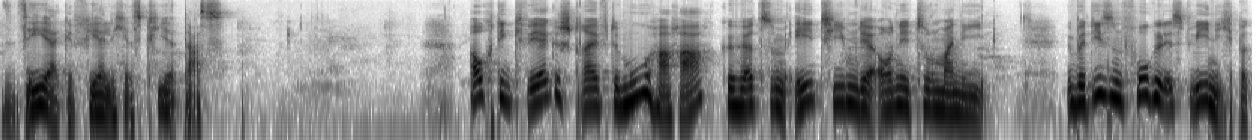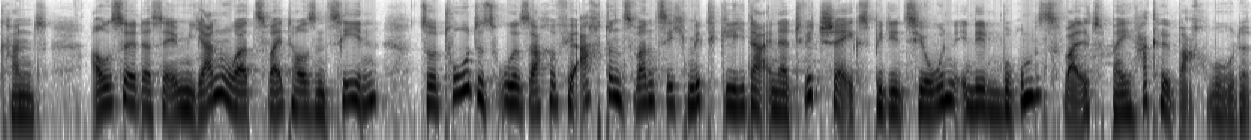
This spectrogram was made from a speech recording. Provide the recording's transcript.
Sehr gefährliches Tier das. Auch die quergestreifte Muhaha gehört zum A-Team der Ornithomanie. Über diesen Vogel ist wenig bekannt, außer dass er im Januar 2010 zur Todesursache für 28 Mitglieder einer Twitcher-Expedition in den Brumswald bei Hackelbach wurde.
